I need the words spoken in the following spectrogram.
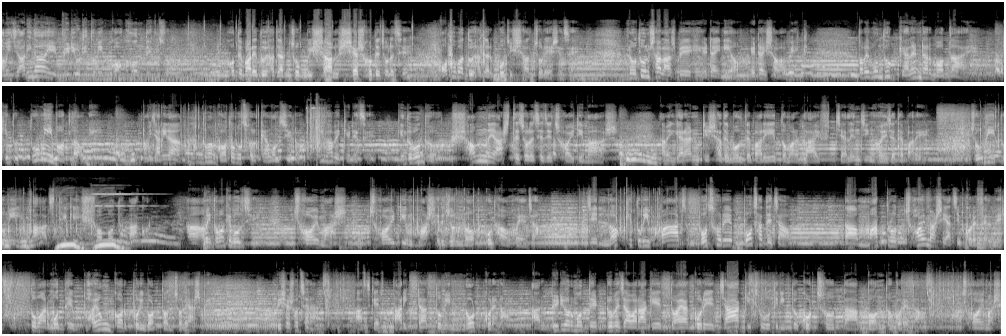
আমি জানি না এই ভিডিওটি তুমি কখন দেখছ। হতে পারে দুই সাল শেষ হতে চলেছে অথবা দুই হাজার পঁচিশ সাল চলে এসেছে। নতুন সাল আসবে, এটাই নিয়ম, এটাই স্বাভাবিক। তবে বন্ধু, ক্যালেন্ডার বদলায়, কিন্তু তুমি বদলাওনি। আমি জানি না তোমার গত বছর কেমন ছিল, কীভাবে কেটেছে। কিন্তু বন্ধু, সামনে আসতে চলেছে যে ছয়টি মাস। আমি গ্যারান্টির সাথে বলতে পারি, তোমার লাইফ চ্যালেঞ্জিং হয়ে যেতে পারে। যদি তুমি আজ থেকেই শপথ না করো। হ্যাঁ আমি তোমাকে বলছি, ছয় মাস, ছয়টি মাসের জন্য উধাও হয়ে যাও। যে লক্ষ্যে তুমি পাঁচ বছরে পৌঁছাতে চাও, তা মাত্র ছয় মাসে অ্যাচিভ করে ফেলবে। তোমার মধ্যে ভয়ঙ্কর পরিবর্তন চলে আসবে। বিশেষ হচ্ছে না? আজকের তারিখটা তুমি নোট করে নাও। আর ভিডিওর মধ্যে ডুবে যাওয়ার আগে দয়া করে যা কিছু অতিরিক্ত করছ তা বন্ধ করে দাও। ছয় মাসে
